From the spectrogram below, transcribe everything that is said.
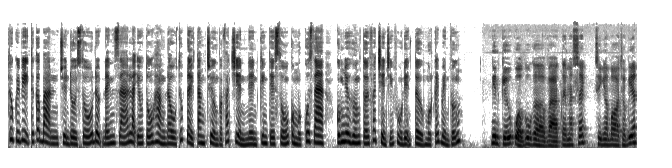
Thưa quý vị, thưa các bạn, chuyển đổi số được đánh giá là yếu tố hàng đầu thúc đẩy tăng trưởng và phát triển nền kinh tế số của một quốc gia cũng như hướng tới phát triển chính phủ điện tử một cách bền vững. Nghiên cứu của Google và Temasek Singapore cho biết,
